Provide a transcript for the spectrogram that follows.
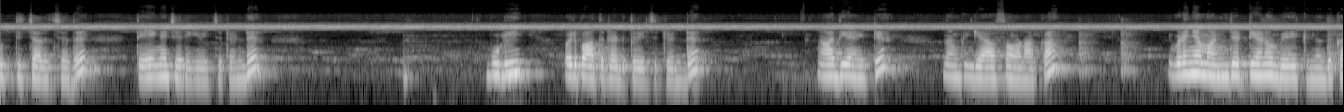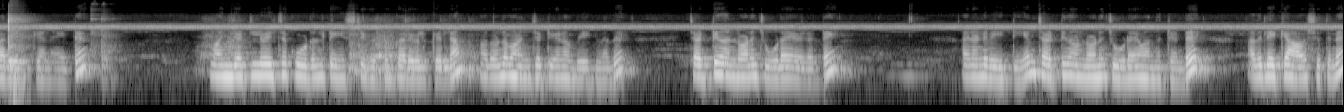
കുത്തിച്ചതച്ചത് തേങ്ങ ചെരുകി വെച്ചിട്ടുണ്ട്. പുളി ഒരു പാത്രം എടുത്ത് വെച്ചിട്ടുണ്ട്. ആദ്യമായിട്ട് നമുക്ക് ഗ്യാസ് ഓണാക്കാം ഇവിടെ ഞാൻ മൺചട്ടിയാണ് ഉപയോഗിക്കുന്നത് കറി വയ്ക്കാനായിട്ട് മൺചട്ടിയിൽ വെച്ചാൽ കൂടുതൽ ടേസ്റ്റ് കിട്ടും കറികൾക്കെല്ലാം. അതുകൊണ്ട് മൺചട്ടിയാണ് ഉപയോഗിക്കുന്നത്. ചട്ടി നല്ലോണം ചൂടായി വരട്ടെ. അതിനുവേണ്ടി വെയിറ്റ് ചെയ്യാം. ചട്ടി നല്ലോണം ചൂടായി വന്നിട്ടുണ്ട്. അതിലേക്ക് ആവശ്യത്തിന്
